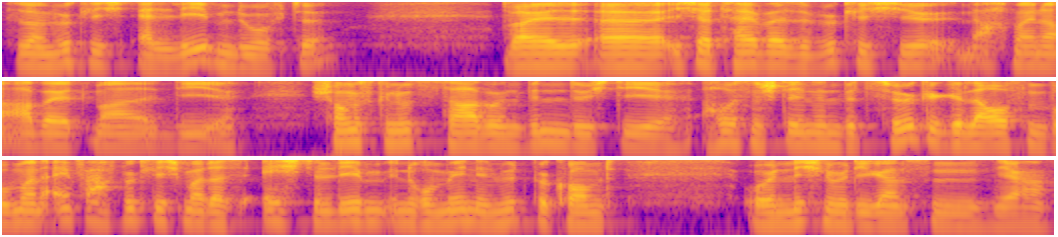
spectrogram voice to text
sondern wirklich erleben durfte weil äh, ich ja teilweise wirklich hier nach meiner Arbeit mal die Chance genutzt habe und bin durch die außenstehenden Bezirke gelaufen, wo man einfach wirklich mal das echte Leben in Rumänien mitbekommt und nicht nur die ganzen, ja,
